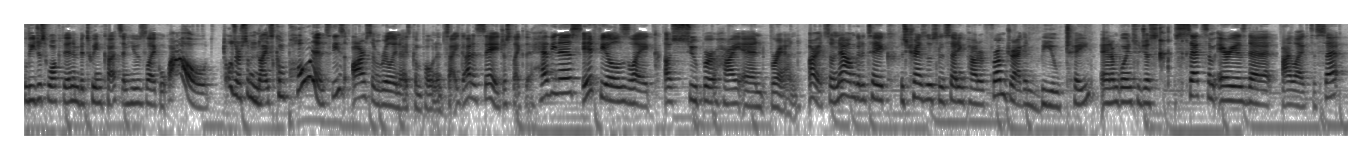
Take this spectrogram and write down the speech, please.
Lee just walked in in between cuts and he was like, wow, those are some nice components. These are some really nice components. I gotta say, just like the heaviness, it feels like a super high-end brand. All right, so now I'm gonna take this translucent setting powder from Dragun Beauty and I'm going to just set some areas that I like to set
